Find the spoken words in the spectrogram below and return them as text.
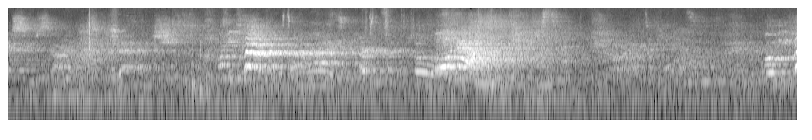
Exercise finished. Nice.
